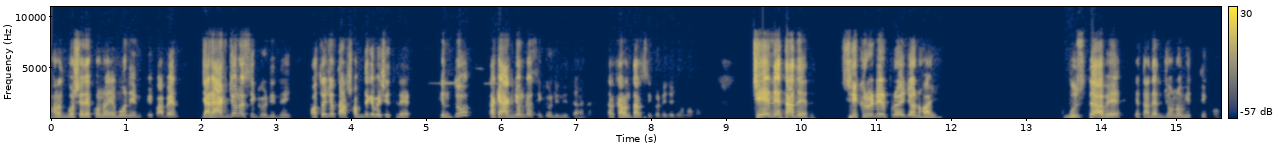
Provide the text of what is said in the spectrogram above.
ভারতবর্ষের এখনও এমন এমপি পাবেন যার একজনও সিকিউরিটি নেই, অথচ তার সব থেকে বেশি থ্রেট কিন্তু তাকে একজনকে সিকিউরিটি দিতে হয় না। তার কারণ তার সিকিউরিটি হচ্ছে জনগণ। যে নেতাদের সিকিউরিটির প্রয়োজন হয়, বুঝতে হবে যে তাদের জনভিত্তি কম।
